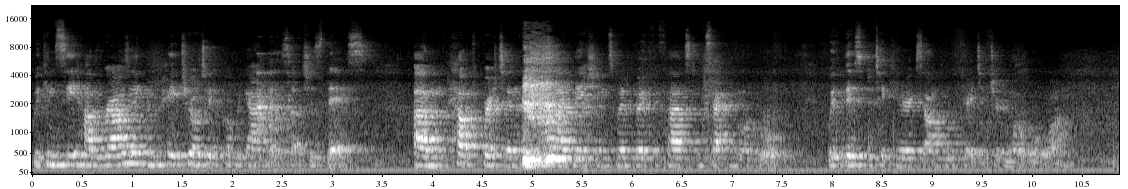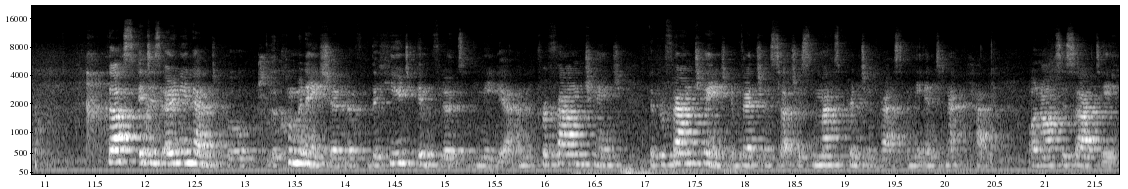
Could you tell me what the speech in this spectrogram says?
we can see how the rousing and patriotic propaganda such as this um, helped Britain and Allied nations win both the First and Second World War, with this particular example created during World War I. Thus, it is only inevitable that the combination of the huge influence of the media and the profound change, the profound change inventions such as the mass printing press and the internet have had on our society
